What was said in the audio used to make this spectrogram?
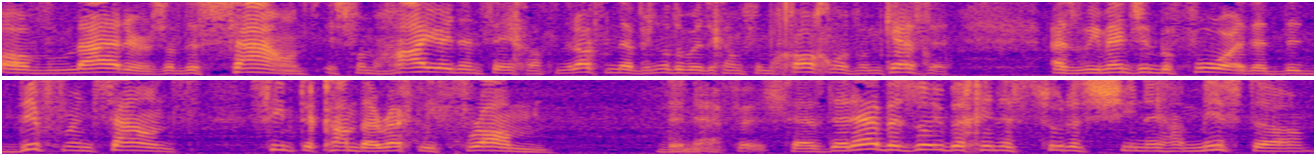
of letters, of the sounds, is from higher than seichel, from the ratna nefesh, in other words, it comes from chachma, from keser. As we mentioned before, that the different sounds seem to come directly from the nefesh. Says the Rebbe tzuras shine hamifta.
